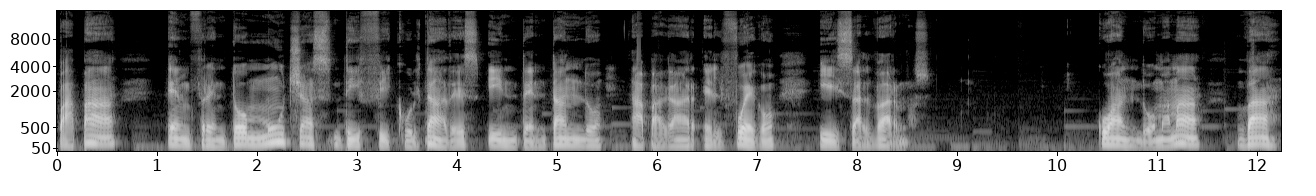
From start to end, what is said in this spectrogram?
Papá enfrentó muchas dificultades intentando apagar el fuego y salvarnos. Cuando mamá va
